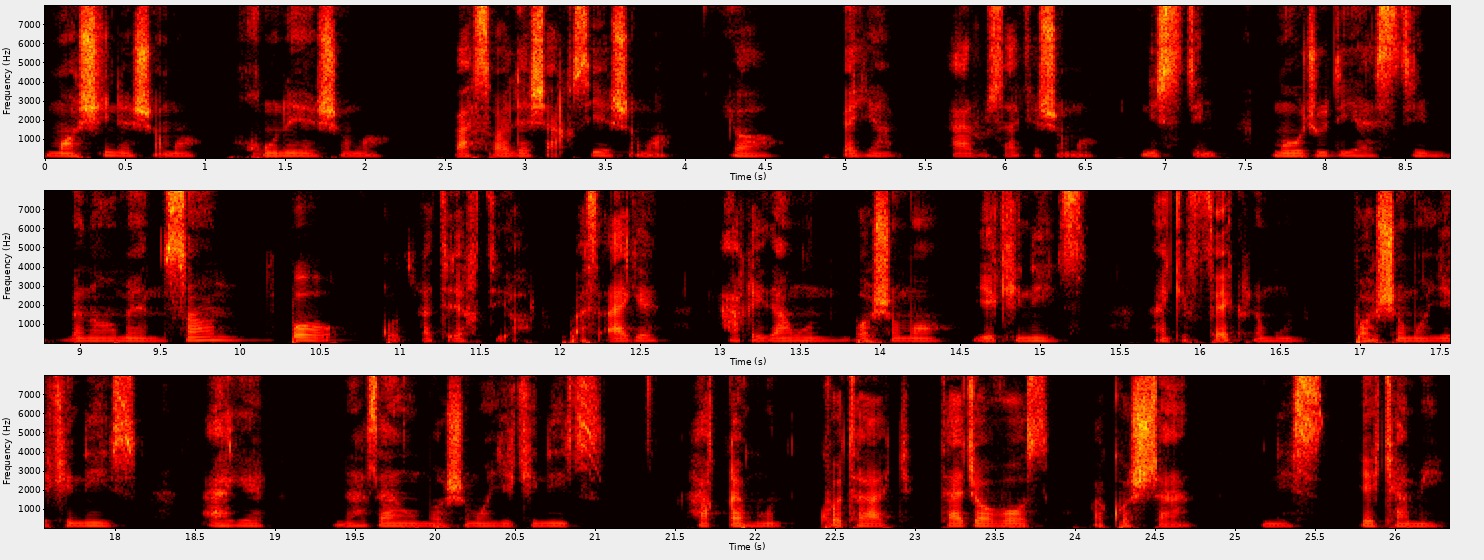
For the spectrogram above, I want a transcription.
ماشین شما خونه شما وسایل شخصی شما یا بگم عروسک شما نیستیم. موجودی هستیم. به نام انسان با قدرت اختیار. پس اگه عقیدمون با شما یکی نیست اگه فکرمون با شما یکی نیست اگه نظرمون با شما یکی نیست حقمون کتک تجاوز و کشتن نیست. یه کمی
